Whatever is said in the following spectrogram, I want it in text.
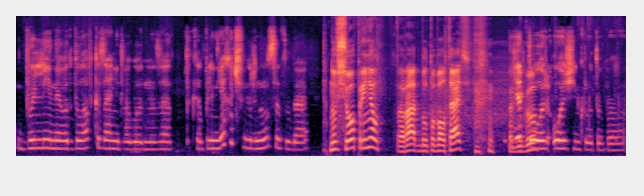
Блин, я вот была в Казани два года назад. Такая, блин, я хочу вернуться туда. Ну все, принял, рад был поболтать. Я тоже, очень круто было.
